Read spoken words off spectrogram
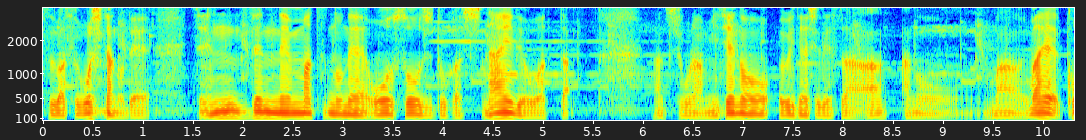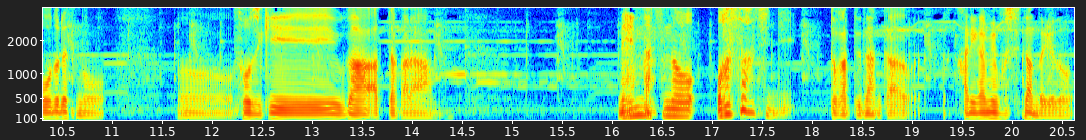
末は過ごしたので全然年末のね大掃除とかしないで終わった。私ほら店の売り出しでさあのまあコードレスの掃除機があったから年末の大掃除にとかってなんか張り紙もしてたんだけど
